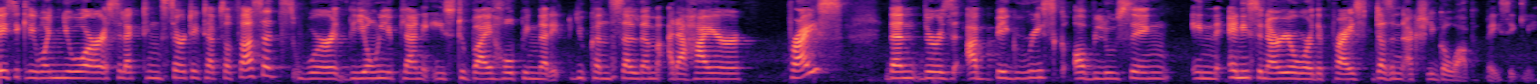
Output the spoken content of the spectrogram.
basically, when you are selecting certain types of assets where the only plan is to buy hoping that it, you can sell them at a higher price, then there's a big risk of losing in any scenario where the price doesn't actually go up, basically.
